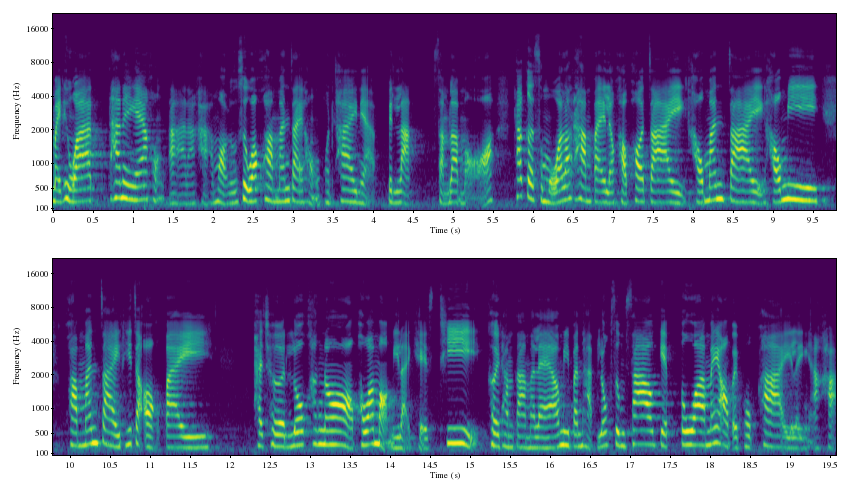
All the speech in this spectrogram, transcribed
หมายถึงว่าถ้าในแง่ของตานะคะ หมอรู้สึกว่าความมั่นใจของคนไข้เนี่ยเป็นหลัก สำหรับหมอ ถ้าเกิดสมมติว่าเราทำไปแล้วเขาพอใจ เขามั่นใจ เขามีความมั่นใจที่จะออกไป ผชิญโลกข้างนอก เพราะว่าหมอมีหลายเคสที่เคยทำตามมาแล้ว มีปัญหาเป็นโรคซึมเศร้า เก็บตัวไม่ออกไปพบใครอะไรอย่างเงี้ยค่ะ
